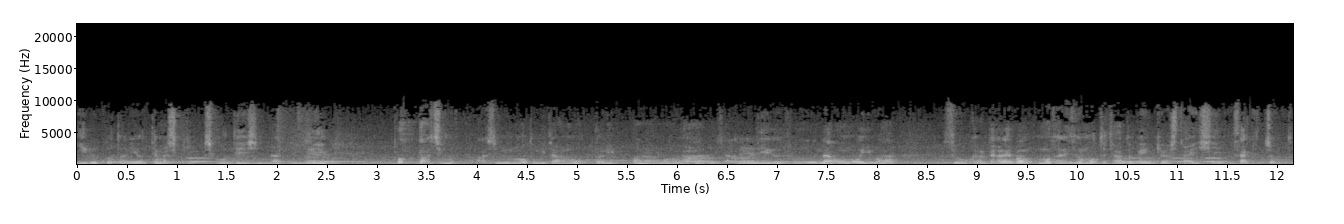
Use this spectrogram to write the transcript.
いることによって、まあ、思考停止になっていき、うんポッと足元足元見たらもっと立派なものがあるじゃんっていうふうな思いはすごくあるだからやっぱモダニズムをもっとちゃんと勉強したいしさっきちょっと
